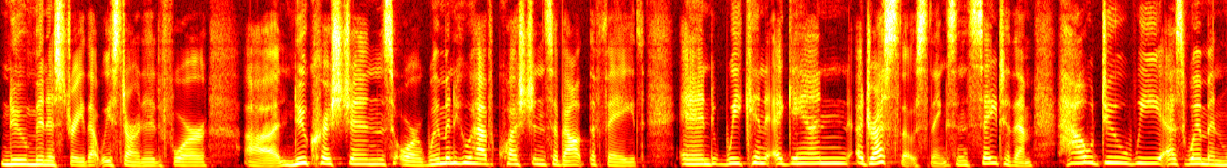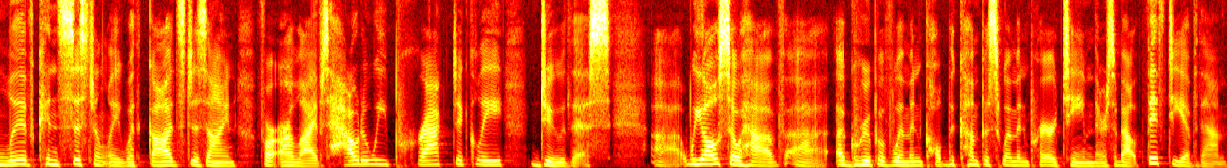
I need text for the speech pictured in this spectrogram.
new ministry that we started for uh, new Christians or women who have questions about the faith. And we can again address those things and say to them, How do we as women live consistently with God's design for our lives? How do we practically do this? Uh, we also have uh, a group of women called the Compass Women Prayer Team. There's about 50 of them,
